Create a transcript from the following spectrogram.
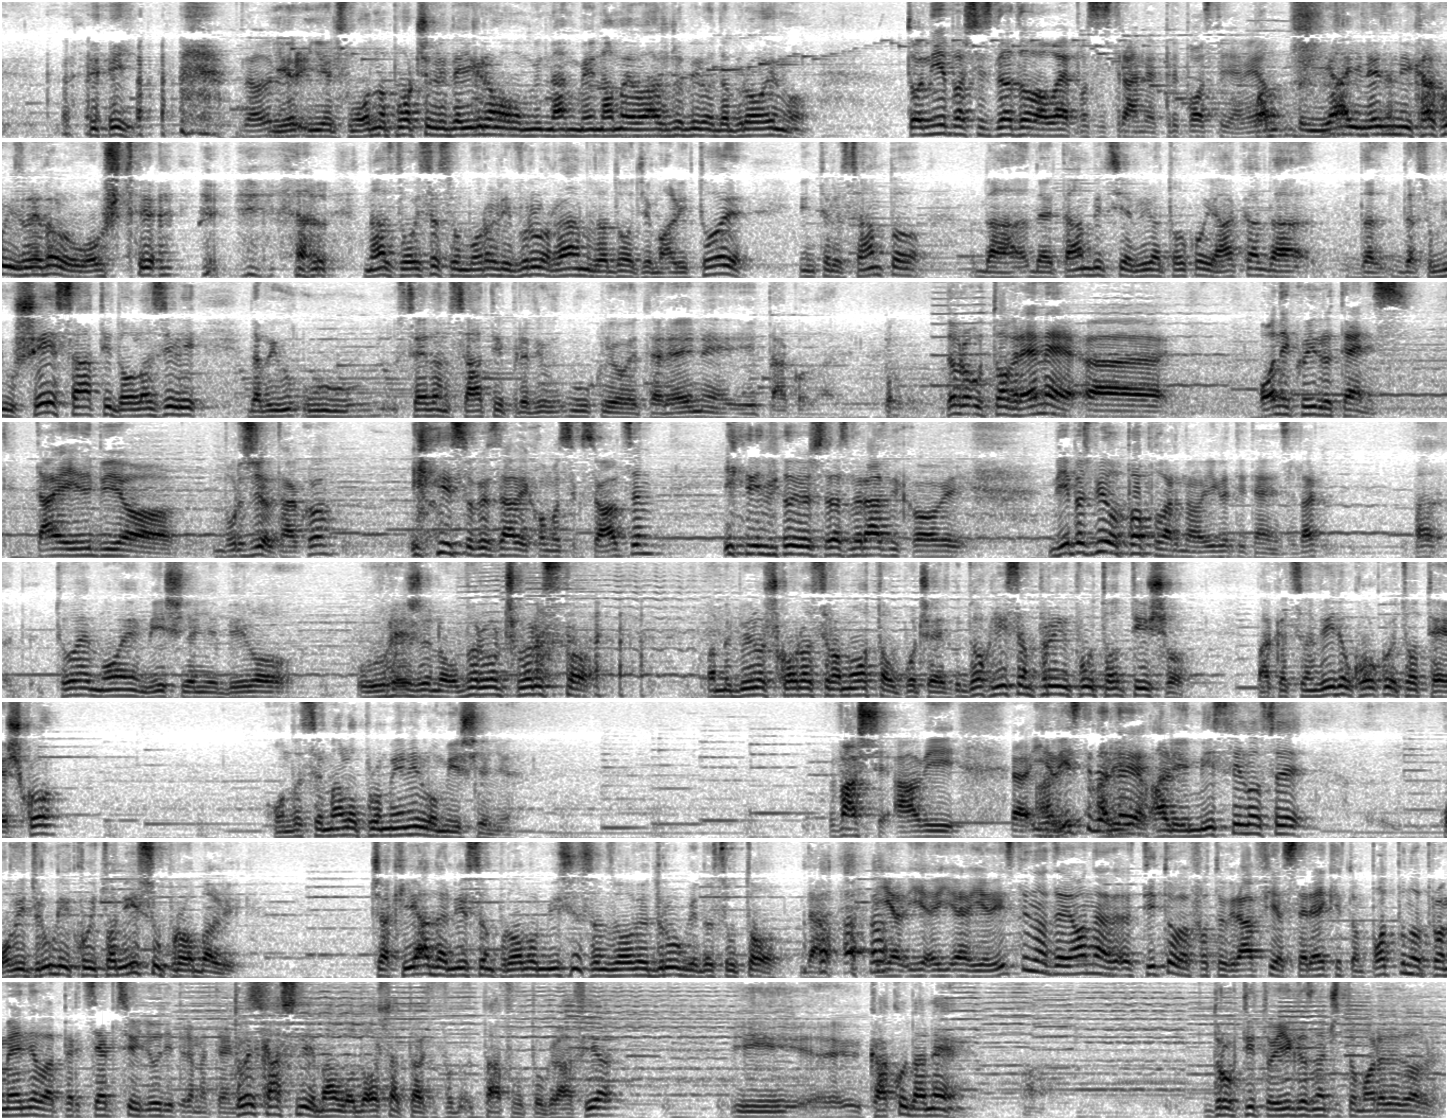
Dobro. jer, jer smo odmah počeli da igramo, nama je važno bilo da brojimo. To nije baš izgledalo lepo sa strane, pretpostavljam, jel? Pa, ja i ne znam ni kako izgledalo uopšte. Nas dvojca smo morali vrlo rano da dođemo, ali to je interesantno da, da je ta ambicija bila toliko jaka da, da, da smo mi u šest sati dolazili da bi u, u sedam sati predvukli ove terene i tako dalje. Dobro, u to vreme uh, onaj ko igra tenis, taj je bio buržu, ili tako? ili su ga zvali homoseksualcem, ili bilo još raznoraznih ovaj... Nije baš bilo popularno igrati tenis, tako? Pa, to je moje mišljenje bilo uvreženo, vrlo čvrsto, pa me bilo skoro sramota u početku, dok nisam prvi put otišao. Pa kad sam vidio koliko je to teško, onda se malo promenilo mišljenje. Vaše, ali je li istina ali, da je... Ali mislilo se Ovi drugi koji to nisu probali, čak i ja da nisam probao, mislio sam za ove druge da su to. da. Je, je, je, je istina da je ona Titova fotografija sa reketom potpuno promenila percepciju ljudi prema tenisu? To je kasnije malo došla ta, ta fotografija i e, kako da ne. Drug Tito igra, znači to mora da je dobro.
